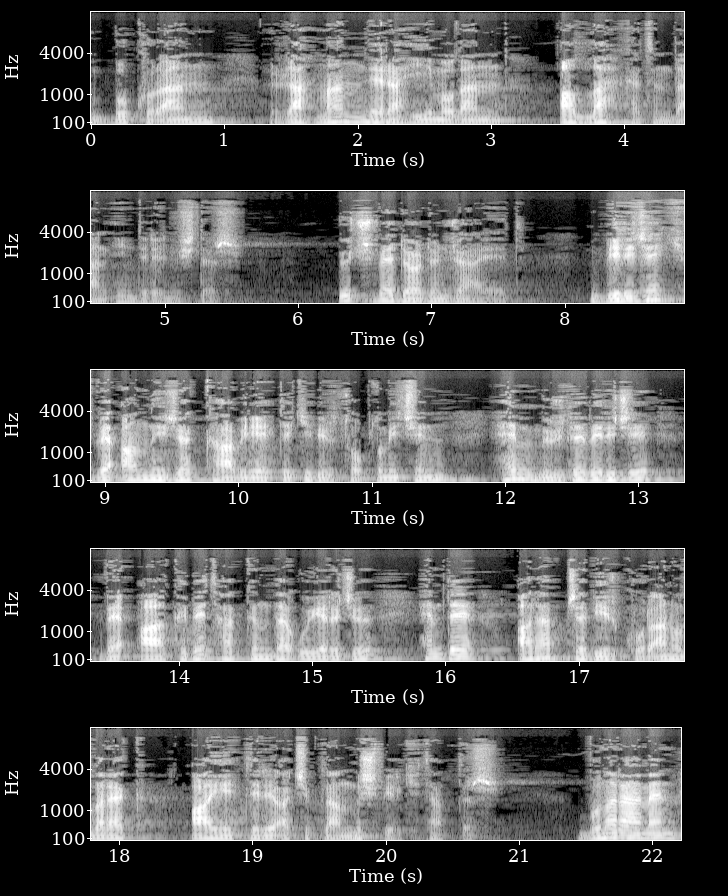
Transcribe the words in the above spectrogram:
Bu Kur'an, Rahman ve Rahim olan Allah katından indirilmiştir. Üç ve dördüncü ayet. Bilecek ve anlayacak kabiliyetteki bir toplum için hem müjde verici ve akıbet hakkında uyarıcı hem de Arapça bir Kur'an olarak ayetleri açıklanmış bir kitaptır. Buna rağmen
